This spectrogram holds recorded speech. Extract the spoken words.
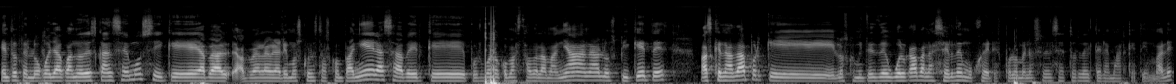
Entonces luego ya cuando descansemos sí que hablaremos con nuestras compañeras a ver que, pues bueno, cómo ha estado la mañana, los piquetes, más que nada porque los comités de huelga van a ser de mujeres, por lo menos en el sector del telemarketing, ¿vale?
